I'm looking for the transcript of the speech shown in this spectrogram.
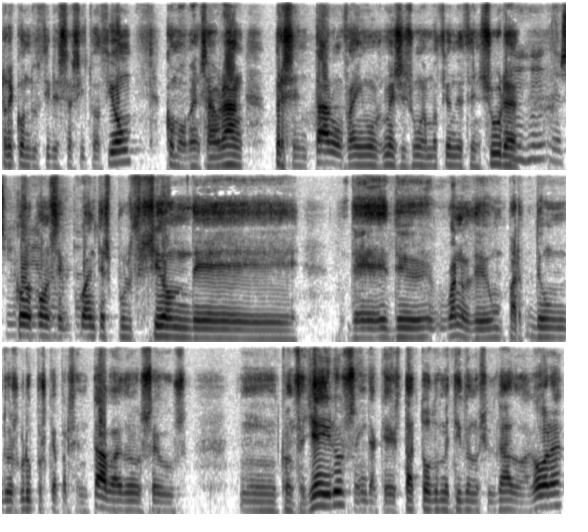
reconducir esa situación, como ben sabrán, presentaron fai uns meses unha moción de censura uh -huh, co consecuente expulsión de de, de, bueno, de, un de un dos grupos que presentaba dos seus mm, concelleiros, aínda que está todo metido no xulgado agora,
